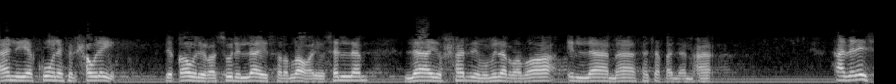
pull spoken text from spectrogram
أن يكون في الحولين لقول رسول الله صلى الله عليه وسلم لا يحرم من الرضاع إلا ما فتق الأمعاء. هذا ليس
